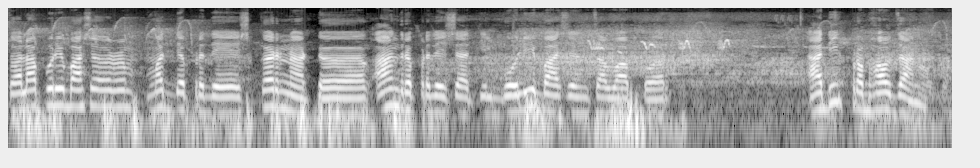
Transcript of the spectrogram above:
सोलापुरी भाषेवर मध्य प्रदेश कर्नाटक आंध्र प्रदेशातील बोली भाषांचा वापर अधिक प्रभाव जाणवतो.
